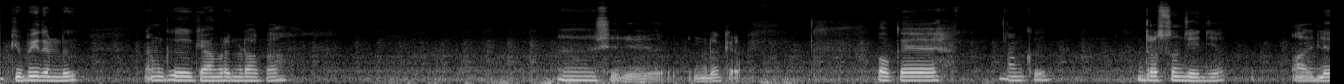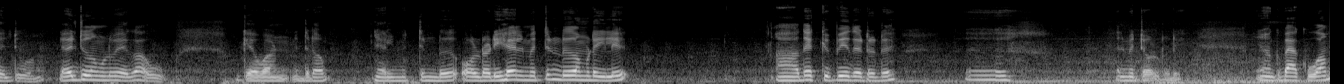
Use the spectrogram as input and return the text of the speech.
എക്യൂപ്പ് ചെയ്തിട്ടുണ്ട്. നമുക്ക് ക്യാമറ ഇങ്ങോട്ട് ആക്കാം. ശരി. ഇങ്ങോട്ടൊക്കെ ഓക്കെ നമുക്ക് ഡ്രസ്സും ചേഞ്ച് ചെയ്യാം. ആ ലെവൽ ടു പോകണം ലെവൽ ടു നമ്മൾ വേഗം ആവും. ഓക്കെ വൺ ഇതിടാം. ഹെൽമെറ്റ് ഉണ്ട്. ഓൾറെഡി ഹെൽമെറ്റ് ഉണ്ട് നമ്മുടെ കയ്യിൽ അത് എക്യൂപ്പ് ചെയ്തിട്ടുണ്ട് ഹെൽമെറ്റ് ഓൾറെഡി ഞങ്ങൾക്ക് ബാക്ക് പോവാം.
